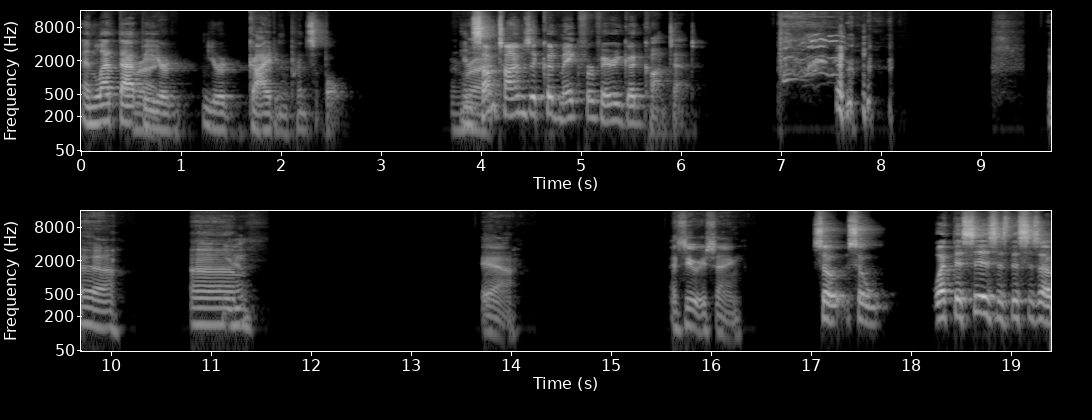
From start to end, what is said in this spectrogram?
And let that be your your guiding principle and sometimes it could make for very good content Yeah. Um. Yeah. I see what you're saying. so so what this is is this is a,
